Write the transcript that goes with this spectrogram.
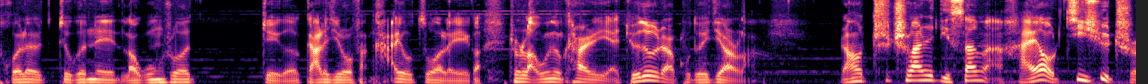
回来就跟那老公说。这个咖喱鸡肉饭，咔又做了一个，这老公就开始也觉得有点不对劲了，然后吃吃完这第三碗还要继续吃。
